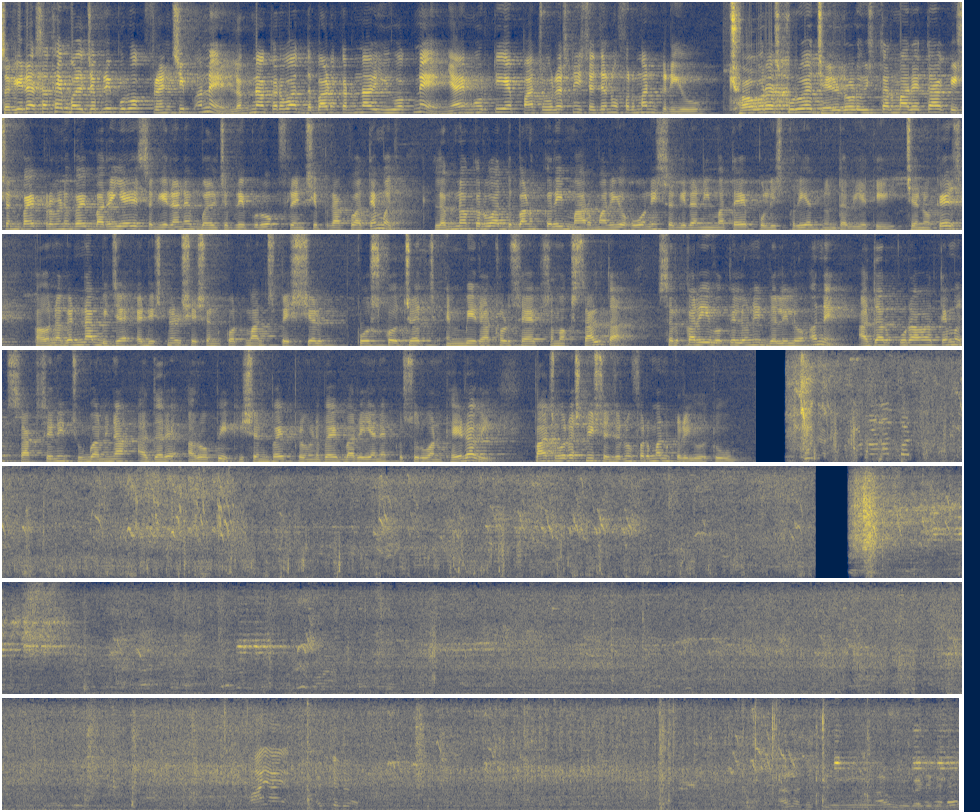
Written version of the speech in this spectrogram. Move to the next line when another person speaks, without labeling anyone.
સગીરા સાથે બળજબરીપૂર્વક ફ્રેન્ડશિપ અને લગ્ન કરવા દબાણ કરનાર યુવકને ન્યાયમૂર્તિએ પાંચ વર્ષની સજાનું ફરમાન કર્યું. છ વર્ષ પૂર્વે જેલ રોડ વિસ્તારમાં રહેતા કિશનભાઈ પ્રવીણભાઈ બારૈયાએ સગીરાને બળજબરીપૂર્વક ફ્રેન્ડશિપ રાખવા તેમજ લગ્ન કરવા દબાણ કરી માર માર્યો હોવાની સગીરાની માતાએ પોલીસ ફરિયાદ નોંધાવી હતી. જેનો કેસ ભાવનગરના બીજા એડિશનલ સેશન કોર્ટમાં સ્પેશિયલ પોસ્કો જજ એમ બી રાઠોડ સાહેબ સમક્ષ ચાલતા સરકારી વકીલોની દલીલો અને આધાર પુરાવા તેમજ સાક્ષીની જુબાનીના આધારે આરોપી કિશનભાઈ પ્રવીણભાઈ બારૈયાને કસૂરવાન ઠેરાવી પાંચ વર્ષની સજાનું ફરમાન કર્યું હતું.
હાલો સચિન હું આવું ગાડી લઈને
